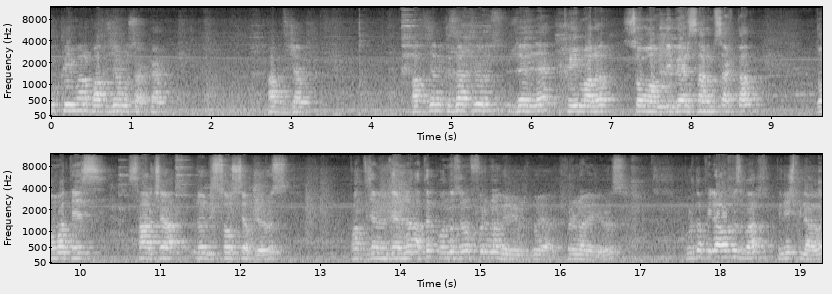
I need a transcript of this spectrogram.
Bu kıymalı patlıcan musakka. Patlıcan. Patlıcanı kızartıyoruz. Üzerine kıymalı soğan, biber, sarımsaktan domates, salçalı bir sos yapıyoruz. Patlıcanın üzerine atıp ondan sonra fırına veriyoruz buraya. Fırına veriyoruz. Burada pilavımız var. Pirinç pilavı.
